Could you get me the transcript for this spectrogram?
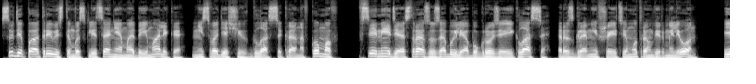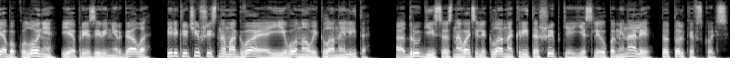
Судя по отрывистым восклицаниям Эда и Малика, не сводящих глаз с экранов комов, все медиа сразу забыли об угрозе А-класса, разгромившей этим утром Вермиллион, и об Акулоне, и о призыве Нергала, переключившись на Магвая и его новый клан Элита. А другие сооснователи клана Крит ошибки, если упоминали, то только вскользь.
